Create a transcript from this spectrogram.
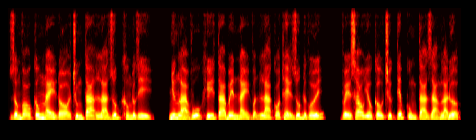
Giống võ công này đó chúng ta là giúp không được gì, nhưng là vũ khí ta bên này vẫn là có thể giúp được với, về sau yêu cầu trực tiếp cùng ta giảng là được.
